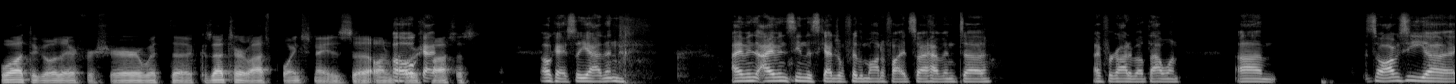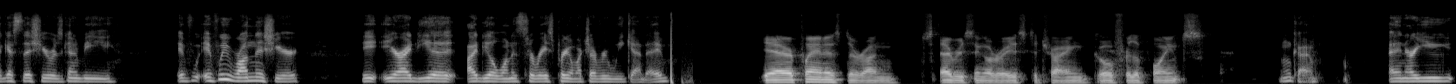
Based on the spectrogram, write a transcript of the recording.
We'll have to go there for sure with the because that's our last points night is uh, on oh, okay. classes. Okay, so yeah, then I haven't I haven't seen the schedule for the modified, so I haven't uh I forgot about that one. Um so obviously uh I guess this year was going to be if if we run this year, your idea ideal one is to race pretty much every weekend, eh? Yeah, our plan is to run every single race to try and go for the points. Okay. And are you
